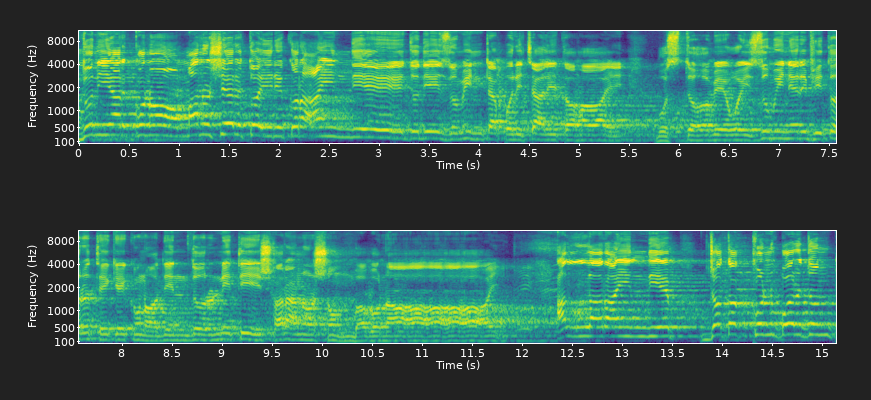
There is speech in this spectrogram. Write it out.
দুনিয়ার কোনো মানুষের তৈরি করা আইন দিয়ে যদি এই জমিনটা পরিচালিত হয়, বুঝতে হবে ওই জমিনের ভিতর থেকে কোনো দিন দুর্নীতি সরানো সম্ভব নয়। আল্লাহর আইন দিয়ে যতক্ষণ পর্যন্ত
